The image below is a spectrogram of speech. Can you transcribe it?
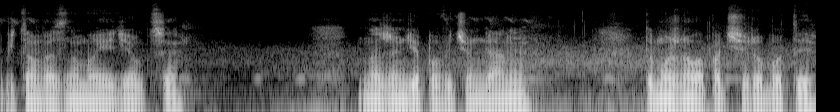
Witam Was na mojej działce. Narzędzia powyciągane. To można łapać się roboty.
